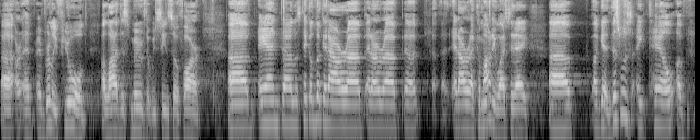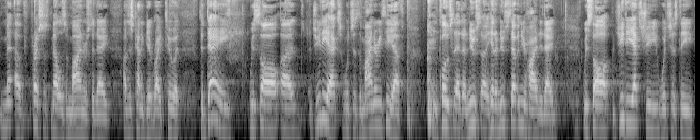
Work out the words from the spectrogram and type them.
uh, are, have, have, really fueled a lot of this move that we've seen so far. Uh, and uh, let's take a look at our uh, at our uh, uh, at our commodity watch today. again, this was a tale of me- of precious metals and miners today. I'll just kind of get right to it. Today we saw GDX, which is the miner ETF, closed at a new hit a new seven year high today. We saw GDXJ, which is the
